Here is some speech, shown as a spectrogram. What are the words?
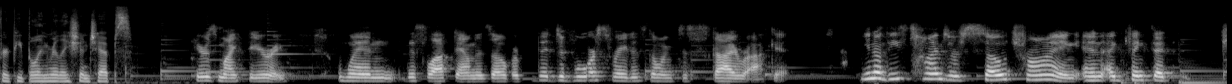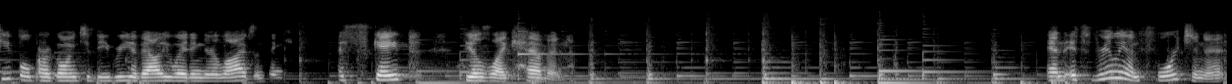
for people in relationships. Here's my theory when this lockdown is over, the divorce rate is going to skyrocket. You know, these times are so trying, and I think that people are going to be reevaluating their lives and think escape feels like heaven. And it's really unfortunate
